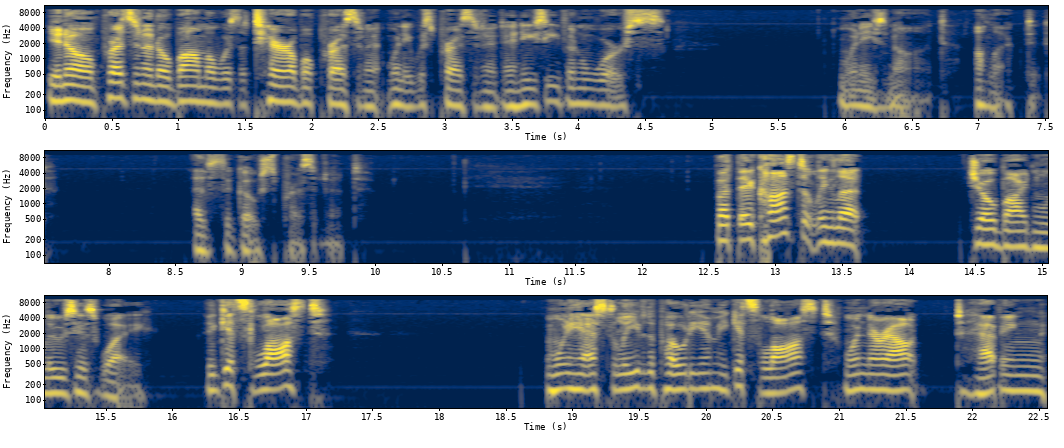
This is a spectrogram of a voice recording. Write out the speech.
You know, President Obama was a terrible president when he was president, and he's even worse when he's not elected as the ghost president. But they constantly let Joe Biden lose his way. He gets lost when he has to leave the podium. He gets lost when they're out having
